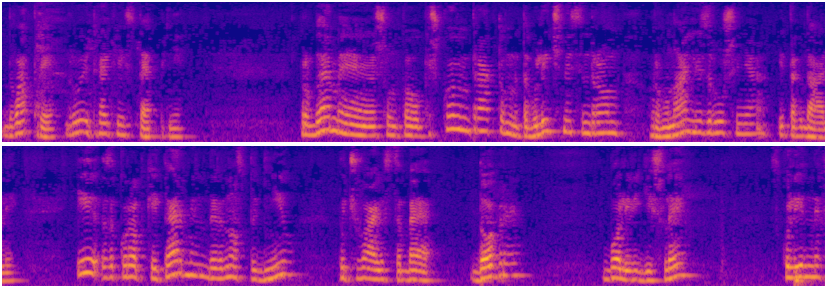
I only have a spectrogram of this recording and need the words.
2-3, другої, третьої степені. Проблеми шлунково-кишковим трактом, метаболічний синдром, гормональні зрушення і так далі. І за короткий термін, 90 днів, почуваю себе добре, болі відійшли з, колінних,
